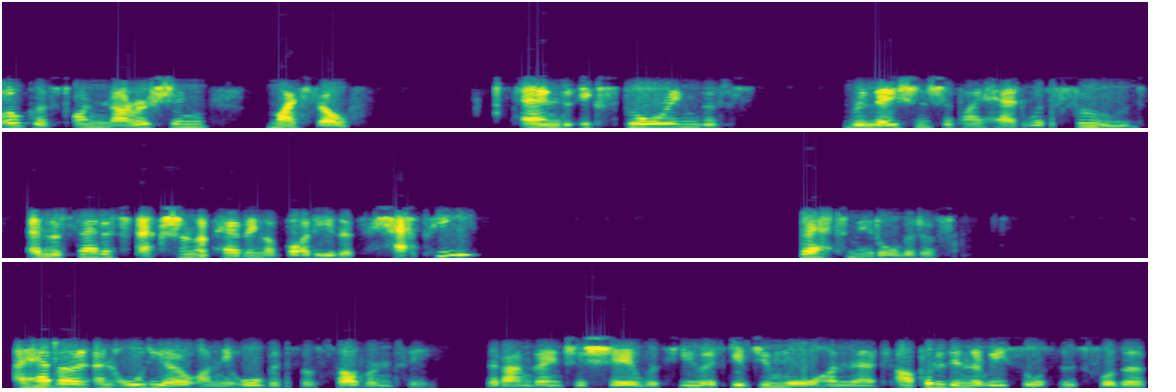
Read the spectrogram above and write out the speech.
focused on nourishing myself and exploring this relationship I had with food and the satisfaction of having a body that's happy, that made all the difference. I have a, an audio on the orbits of sovereignty that I'm going to share with you. It gives you more on that. I'll put it in the resources for the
